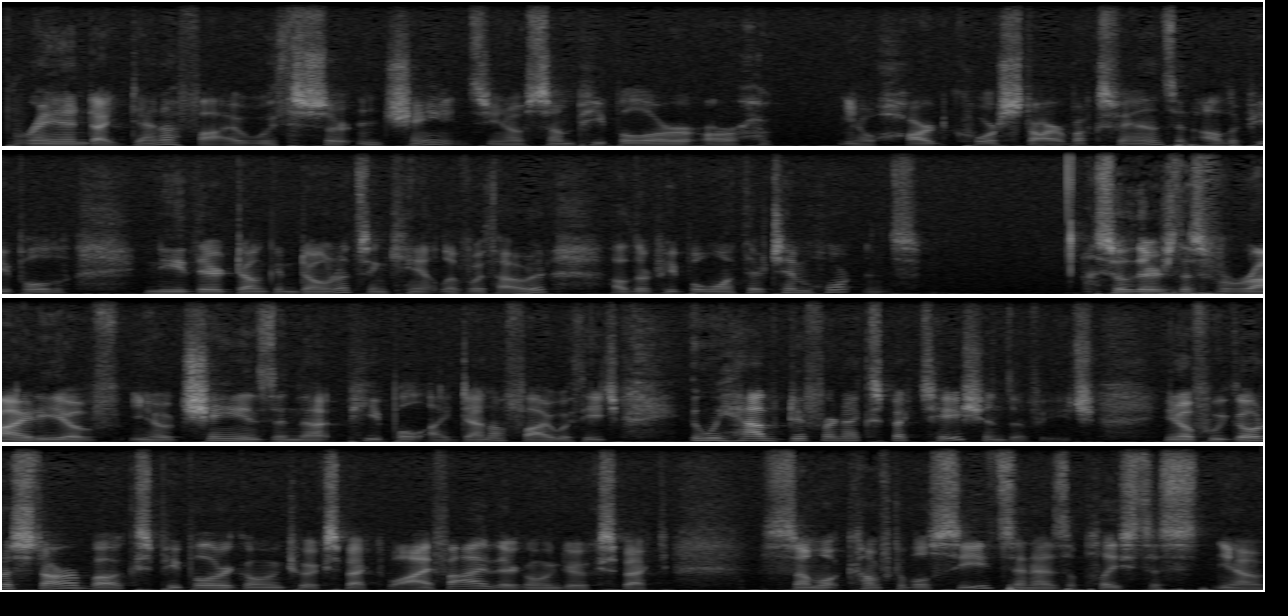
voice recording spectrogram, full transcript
brand identify with certain chains. You know, some people are, are you know hardcore Starbucks fans, and other people need their Dunkin' Donuts and can't live without it. Other people want their Tim Hortons so there's this variety of you know chains in that people identify with each and we have different expectations of each. You know if we go to starbucks people are going to expect wi-fi they're going to expect somewhat comfortable seats and as a place to you know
